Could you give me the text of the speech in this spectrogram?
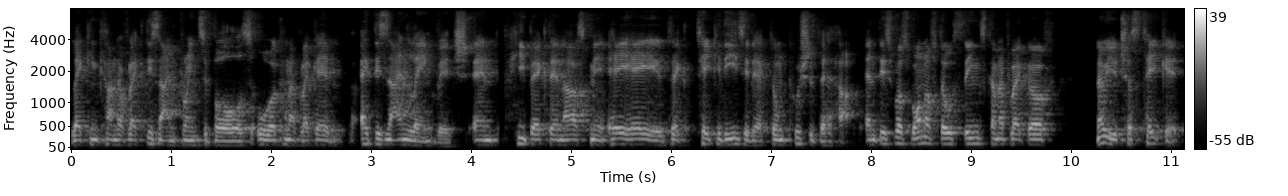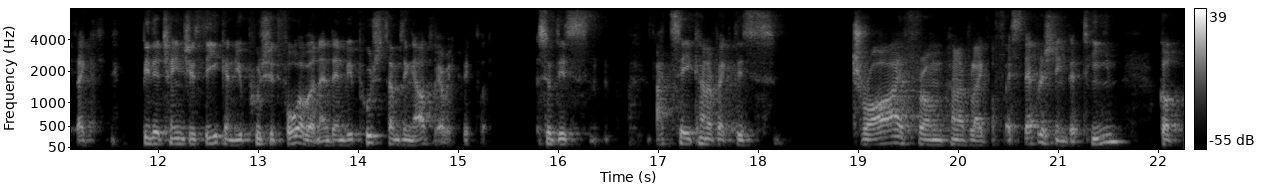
like in kind of like design principles or kind of like a, a, design language. And he back then asked me, hey, hey, like, take it easy, like don't push it that hard. And this was one of those things kind of like of, no, you just take it, like be the change you seek and you push it forward. And then we push something out very quickly. So this, I'd say kind of like this drive from kind of like of establishing the team got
